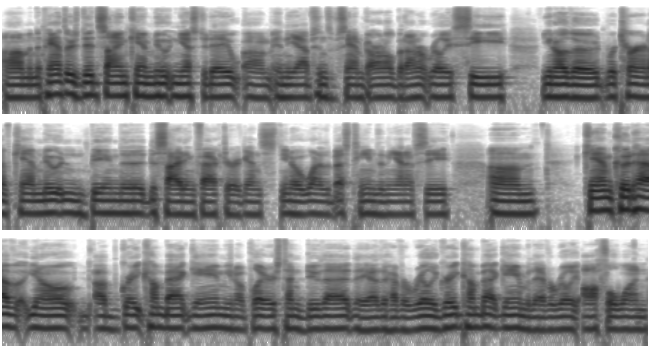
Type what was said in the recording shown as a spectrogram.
Um, and the Panthers did sign Cam Newton yesterday um, in the absence of Sam Darnold, but I don't really see you know the return of Cam Newton being the deciding factor against you know one of the best teams in the NFC. Um, Cam could have, you know, a great comeback game. You know, players tend to do that. They either have a really great comeback game or they have a really awful one.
